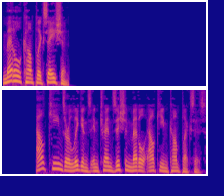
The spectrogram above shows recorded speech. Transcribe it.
Metal complexation. Alkenes are ligands in transition metal-alkene complexes.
